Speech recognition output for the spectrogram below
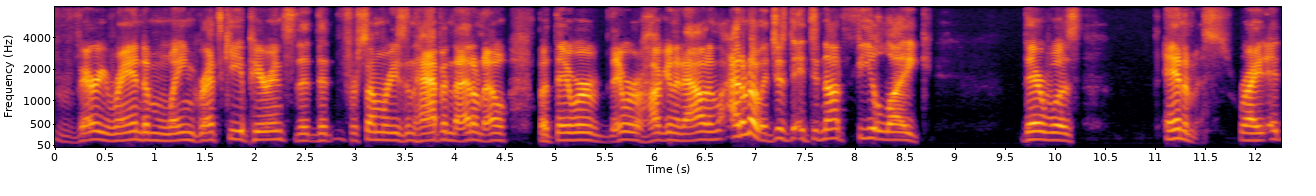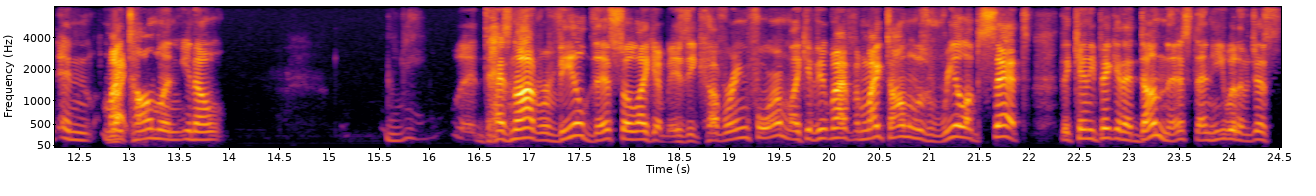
very random Wayne Gretzky appearance that that for some reason happened. I don't know, but they were they were hugging it out, and I don't know. It just it did not feel like there was animus, right? And, and Mike right. Tomlin, you know, has not revealed this. So, like, is he covering for him? Like, if, it, if Mike Tomlin was real upset that Kenny Pickett had done this, then he would have just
